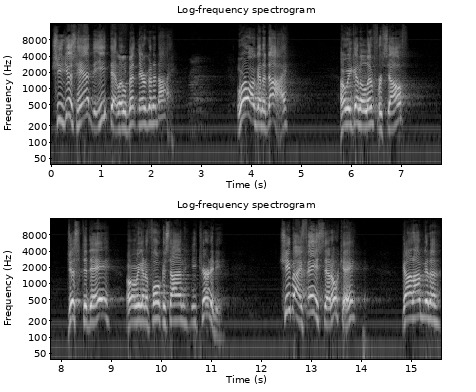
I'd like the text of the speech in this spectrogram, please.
She just had to eat that little bit and they were going to die. We're all going to die. Are we going to live for self just today or are we going to focus on eternity? She by faith said, okay, God, I'm going to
